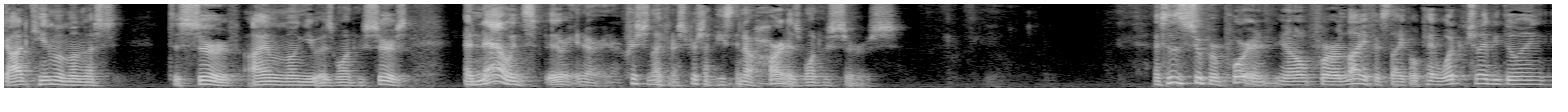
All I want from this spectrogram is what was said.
God came among us to serve. I am among you as one who serves. And now in, in, our, in our Christian life, in our spiritual life, he's in our heart as one who serves. And so this is super important, you know, for our life. It's like, okay, what should I be doing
